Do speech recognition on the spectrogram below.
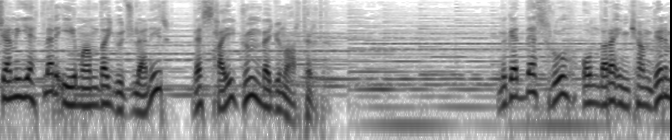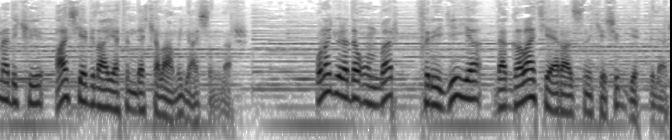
cəmiyyətlər imanda güclənir və sayı günbə-gün artırdı. Müqəddəs ruh onlara imkan vermədi ki, Asiya vilayətində kəlamı yaysınlar. Ona görə də onlar Frigiya və Qalatiya ərazisini keçib getdilər.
